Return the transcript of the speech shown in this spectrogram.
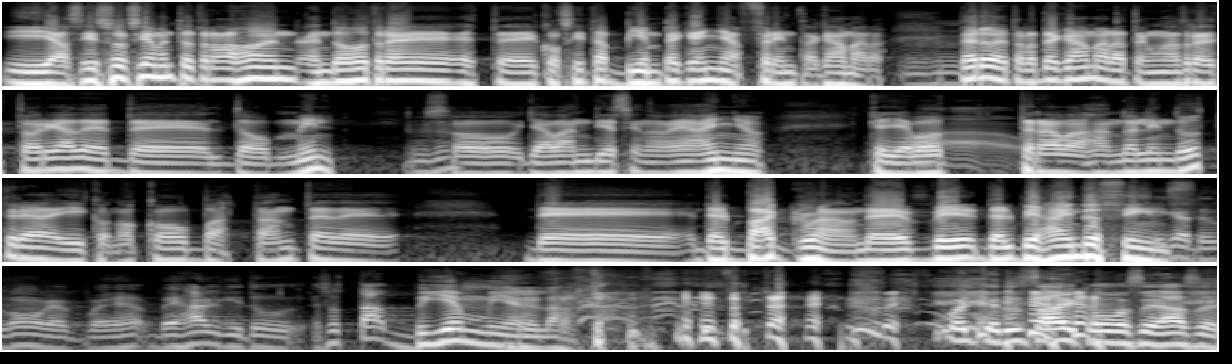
Y así sucesivamente trabajo en, en dos o tres este, cositas bien pequeñas frente a cámara. Pero detrás de cámara tengo una trayectoria desde el 2000. Ujú. So, ya van 19 años que llevo Wow. trabajando en la industria y conozco bastante de, de- del background, de- del behind the Sí, scenes. que tú como que ves, ves algo y tú, eso está bien mierda. Porque tú sabes cómo se hace.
